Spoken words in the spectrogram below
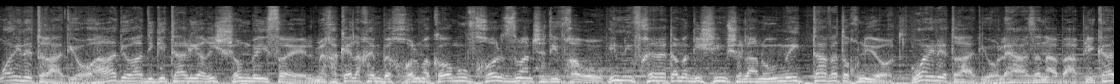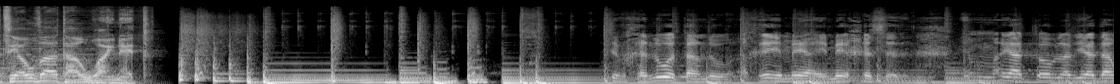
ויינט רדיו, הרדיו הדיגיטלי הראשון בישראל, מחכה לכם בכל מקום ובכל זמן שתבחרו, עם נבחרת המגישים שלנו ומיטב התוכניות. ויינט רדיו, להאזנה באפליקציה ובאתר ויינט. תבחנו אותנו אחרי ימי הימי חסד, אם היה טוב להביא אדם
